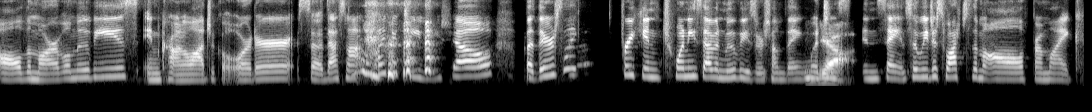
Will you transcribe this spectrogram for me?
all the Marvel movies in chronological order. So that's not like a TV show, but there's like freaking 27 movies or something, which is insane. So we just watched them all from like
